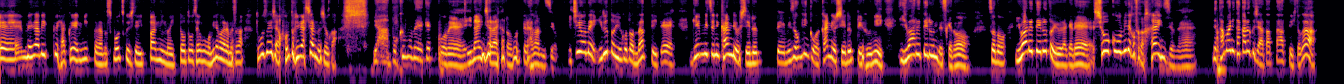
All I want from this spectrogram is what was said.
えー、メガビック100円ミックなどスポーツくじで一般人の一等当選方法を見たことありますが、当選者は本当にいらっしゃるんでしょうか？いやー、僕もね、結構ね、いないんじゃないかと思ってる派なんですよ。一応ね、いるということになっていて、厳密に管理をしているって、みずほ銀行が管理をしているっていうふうに言われてるんですけど、その、言われてるというだけで、証拠を見たことがないんですよね。で、たまに宝くじ当たったっていう人が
